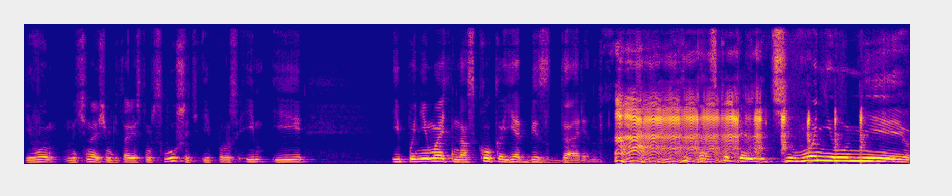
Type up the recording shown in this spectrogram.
его начинающим гитаристам слушать и просто им и, и понимать, насколько я бездарен. Насколько я ничего не умею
